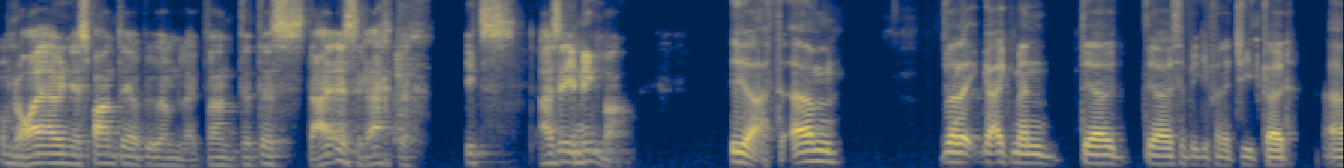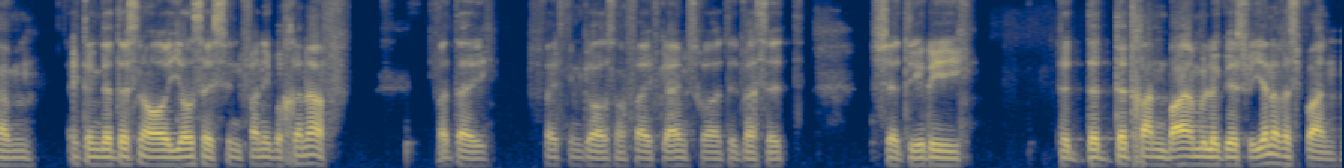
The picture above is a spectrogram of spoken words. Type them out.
om daai ou in jou span te hê op die oomblik want dit is daai is regtig iets as 'n enigma. Ja, ehm um, wel ek ek meen die die is 'n bietjie van 'n cheat code. Ehm um, ek dink dit is nou al heel seisoen van die begin af wat hy 15 goals na 5 games gehad het, was dit shit hierdie dit dit dit gaan baie moeilik wees vir enige span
